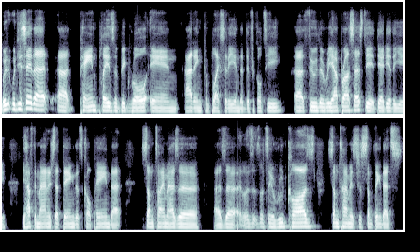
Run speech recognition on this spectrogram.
Would, would you say that uh, pain plays a big role in adding complexity and the difficulty uh, through the rehab process? The the idea that you you have to manage that thing that's called pain that sometimes has a as a let's, let's say a root cause sometimes it's just something that's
